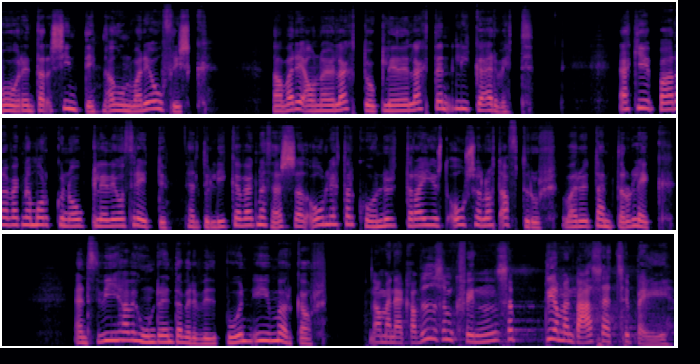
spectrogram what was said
og reyndar síndi að hún var í ófrísk. Það var í ánægulegt og gleðilegt en líka erfitt. Ekki bara vegna morgun ógleði og þreitu, heldur líka vegna þess að óléttar konur dræjust ósalott aftur úr, varu dæmdar og leik. En því hafi hún reynda verið viðbúin í mörg ár. Når man er gravid som kvinden, så bliver man bare sat tilbage.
